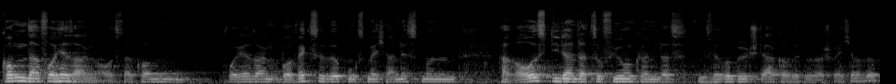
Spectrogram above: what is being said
kommen da Vorhersagen raus. Da kommen Vorhersagen über Wechselwirkungsmechanismen heraus, die dann dazu führen können, dass ein Wirbel stärker wird oder schwächer wird.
